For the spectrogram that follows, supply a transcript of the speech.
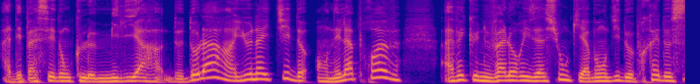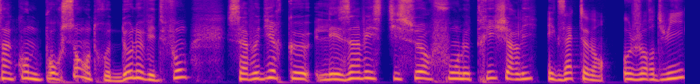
a dépassé donc le milliard de dollars. United en est la preuve, avec une valorisation qui a bondi de près de 50% entre deux levées de fonds. Ça veut dire que les investisseurs font le tri, Charlie? Exactement. Aujourd'hui,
